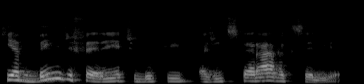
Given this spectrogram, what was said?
que é bem diferente do que a gente esperava que seria.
